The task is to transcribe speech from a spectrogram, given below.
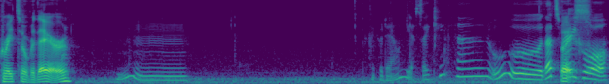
grates over there. Hmm. Can I go down? Yes, I can. Ooh, that's very cool.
